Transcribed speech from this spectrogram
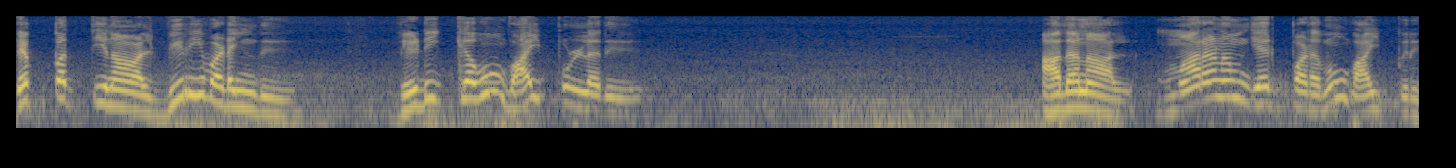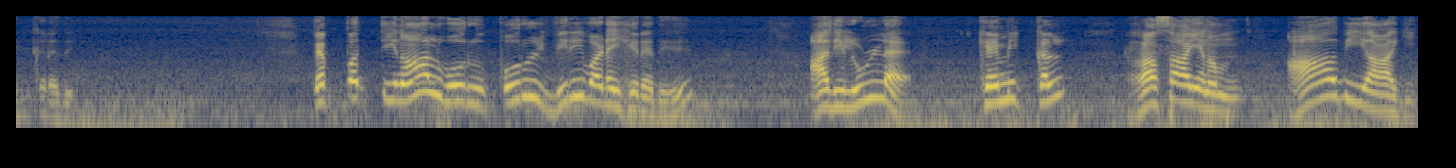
வெப்பத்தினால் விரிவடைந்து வெடிக்கவும் வாய்ப்புள்ளது. அதனால் மரணம் ஏற்படவும் வாய்ப்பிருக்கிறது. வெப்பத்தினால் ஒரு பொருள் விரிவடைகிறது. அதில் உள்ள கெமிக்கல் ரசாயனம் ஆவியாகி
